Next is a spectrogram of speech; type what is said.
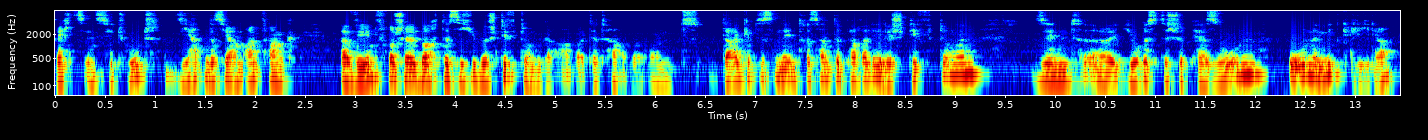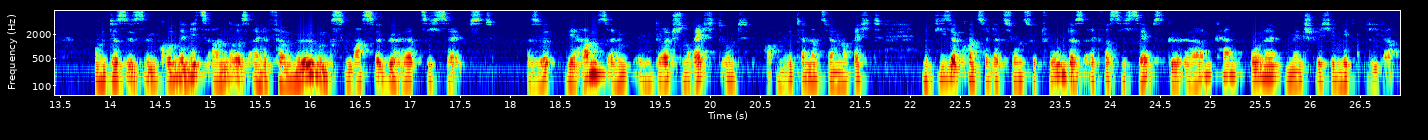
Rechtsinstitut. Sie hatten das ja am Anfang erwähnt, Frau Schellbach, dass ich über Stiftungen gearbeitet habe. Und da gibt es eine interessante Parallele. Stiftungen sind äh, juristische Personen ohne Mitglieder. Und das ist im Grunde nichts anderes. Eine Vermögensmasse gehört sich selbst. Also wir haben es im, im deutschen Recht und auch im internationalen Recht mit dieser Konstellation zu tun, dass etwas sich selbst gehören kann, ohne menschliche Mitglieder.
